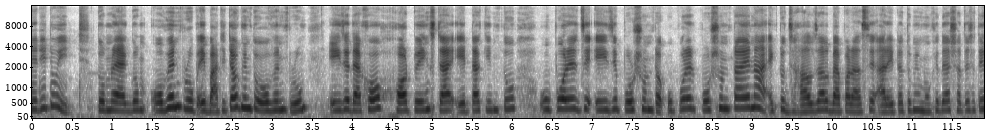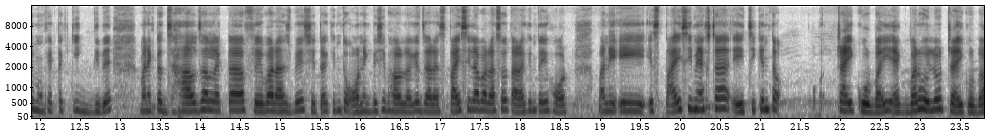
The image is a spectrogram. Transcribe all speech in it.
রেডি টু ইট তোমরা একদম ওভেন প্রুফ এই বাটিটাও কিন্তু ওভেন প্রুফ এই যে দেখো হট উইংসটা এটা কিন্তু উপরের যে, এই যে পোর্শনটা উপরের পোর্শনটায় না একটু ঝাল ঝাল ব্যাপার আছে, আর এটা তুমি মুখে দেওয়ার সাথে সাথে মুখে একটা কিক দিবে। মানে একটা ঝাল ঝাল একটা ফ্লেভার আসবে, সেটা কিন্তু অনেক বেশি ভালো লাগে। যারা স্পাইসি লাভার আসো তারা কিন্তু এই হট মানে এই স্পাইসি ম্যাক্সটা এই চিকেনটা ট্রাই করবাই, একবার হলেও ট্রাই করবা।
